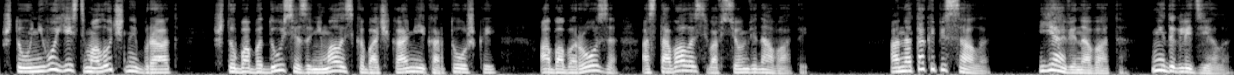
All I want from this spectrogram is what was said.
что у него есть молочный брат, что баба Дуся занималась кабачками и картошкой, а баба Роза оставалась во всем виноватой. Она так и писала: "Я виновата, не доглядела".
